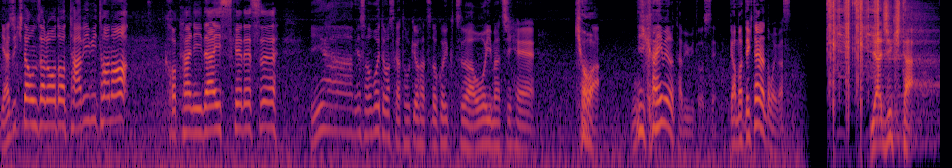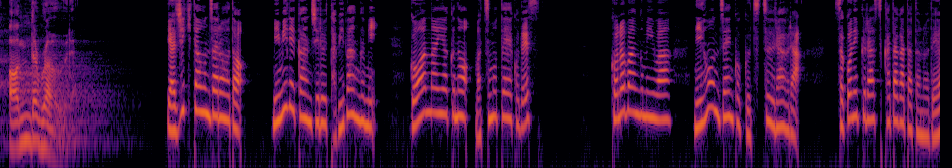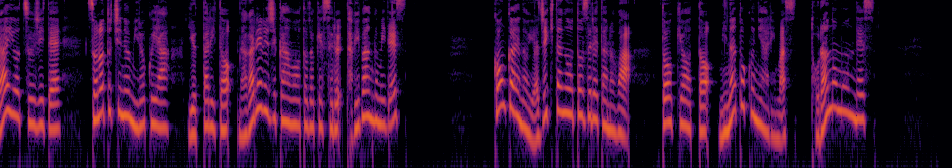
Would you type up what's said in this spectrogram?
矢敷タウンザロード旅人の小谷大輔です。いやー皆さん覚えてますか？東京発どこ行くツアー大井町編。今日は2回目の旅人として頑張っていきたいなと思います。矢敷タ on the road. 矢敷タウンザロード耳で感じる旅番組。ご案内役の松本英子です。この番組は日本全国津々浦々。そこに暮らす方々との出会いを通じてその土地の魅力やゆったりと流れる時間をお届けする旅番組です。今回の矢敷北が訪れたのは東京都港区にあります虎ノ門です。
